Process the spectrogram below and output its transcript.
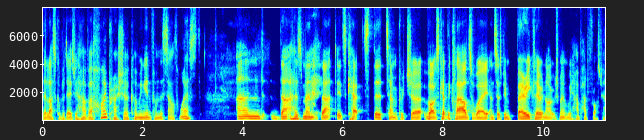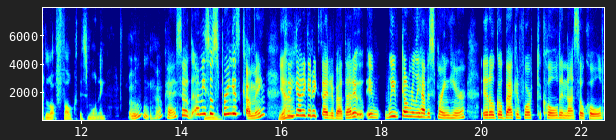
the last couple of days. We have a high pressure coming in from the southwest, and that has meant that it's kept the temperature. Well, it's kept the clouds away, and so it's been very clear at night, which meant we have had frost. We had a lot of fog this morning. Ooh, okay. So I mean, so Mm. spring is coming. Yeah. So you got to get excited about that. It, it we don't really have a spring here. It'll go back and forth to cold and not so cold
